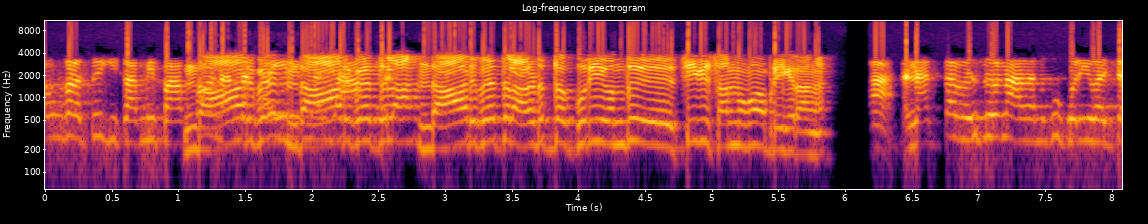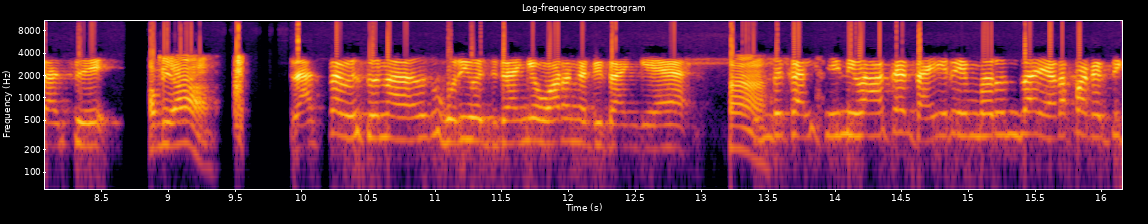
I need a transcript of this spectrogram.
அவங்கள தூக்கி கம்மி இந்த ஆறு பேர் இந்த ஆறு பேர்த்துல இந்த ஆறு பேர்த்துல அடுத்த குறி வந்து சிவி சண்முகம் அப்படிங்கிறாங்க. நத்த விஸ்வநாதனுக்கு குறி வச்சாச்சு. அப்படியா? நத்த விஸ்வநாதனுக்கு குறி வச்சுட்டாங்க ஓரம் கட்டிட்டாங்க. திண்டுக்கல் சீனிவாசன் தைரியம் இருந்தா எடப்பாடி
